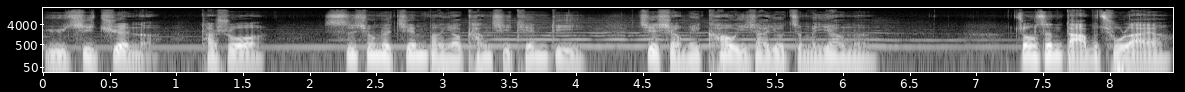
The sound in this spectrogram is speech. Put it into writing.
语气倦了。他说：“师兄的肩膀要扛起天地，借小妹靠一下又怎么样呢？”庄生答不出来啊，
